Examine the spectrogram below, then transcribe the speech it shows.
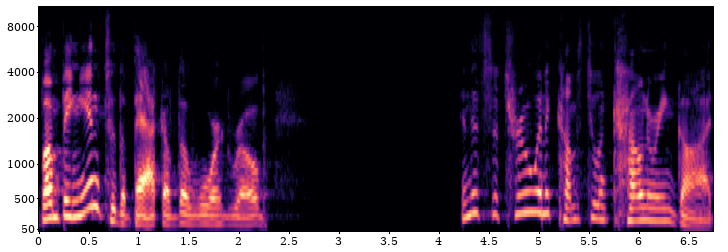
bumping into the back of the wardrobe. And it's true when it comes to encountering God.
